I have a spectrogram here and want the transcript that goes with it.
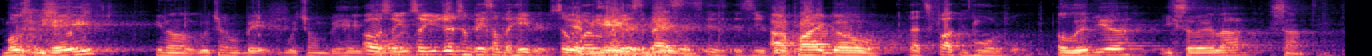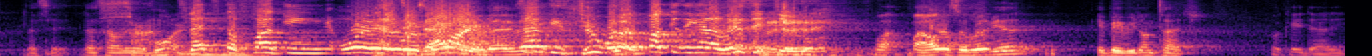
most behaved, you know, which one be, which one behaved? Oh, so you, so you judge them based on behavior. So Yeah, whoever behavior, behaves the best is, behavior. is, is your I'll probably go That's fucking horrible. Olivia, Isabella, Santi. That's it. That's how they were born. That's the fucking order they were exactly- born. that's exactly- Santi's two. What the fuck is he gonna listen to? My, my oldest Olivia, hey baby, don't touch. Okay, daddy.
